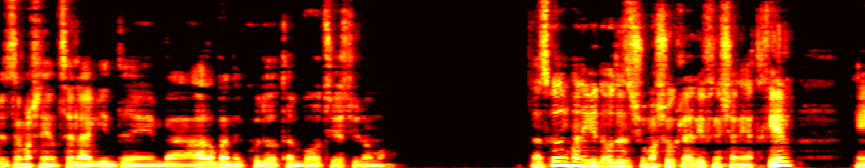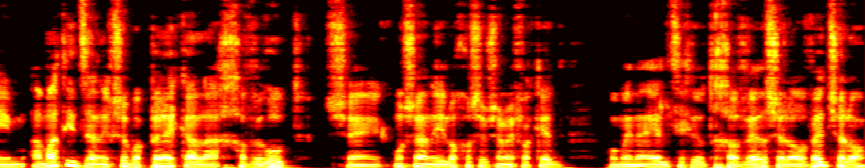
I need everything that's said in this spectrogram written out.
וזה מה שאני רוצה להגיד בארבע נקודות הבאות שיש לי לומר. אז קודם כל אני אגיד עוד איזשהו משהו כללי לפני שאני אתחיל. אמרתי את זה אני חושב בפרק על החברות שכמו שאני לא חושב שמפקד או מנהל צריך להיות חבר של העובד שלו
